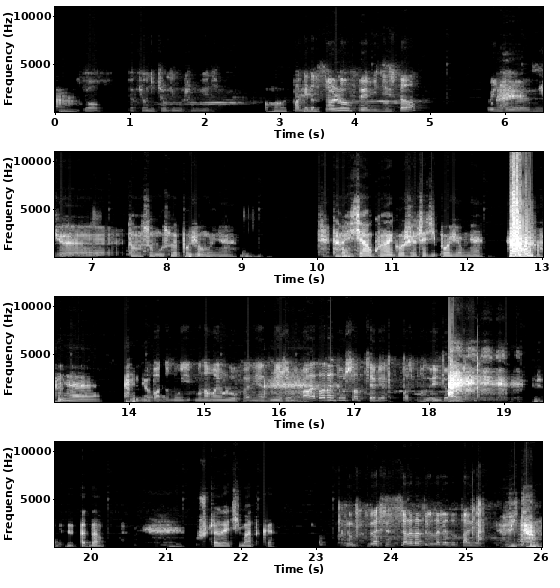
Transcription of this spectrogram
A, Jo, jakie oni czołgi muszą mieć. o Jakie ty. tam są lufy, widzisz to? O Jezu. Nie. Tam są ósme poziomy, nie? Tam jest działko najgorsze, trzeci poziom, nie? O nie. nie. Wpadł na, mój, na moją lufę, nie? Zmierzymy. Ale to jest dłuższe od ciebie. Chodź podejdź do mnie. Adam. Uszczelę ci matkę. Znaczy strzelę, na czym zamiast dostanie. Witam.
